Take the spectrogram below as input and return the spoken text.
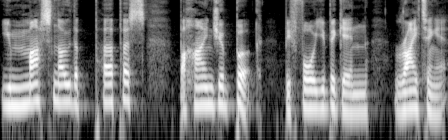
You must know the purpose behind your book before you begin writing it.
